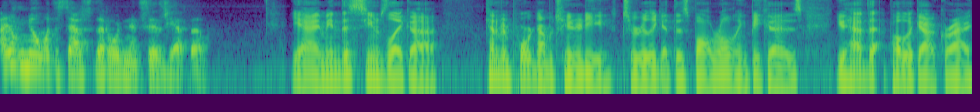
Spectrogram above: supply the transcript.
I don't know what the status of that ordinance is yet, though. Yeah, I mean, this seems like a kind of important opportunity to really get this ball rolling because you have that public outcry.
